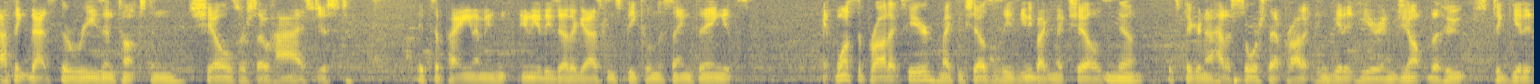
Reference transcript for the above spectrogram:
I think that's the reason tungsten shells are so high. It's just, it's a pain. I mean, any of these other guys can speak on the same thing. It's, once the product's here, making shells is easy. Anybody can make shells. yeah. It's figuring out how to source that product and get it here and jump the hoops to get it.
